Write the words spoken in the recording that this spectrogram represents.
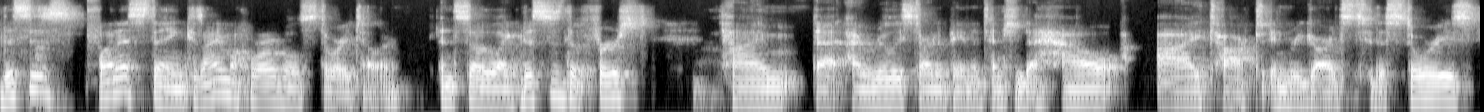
This is funnest thing because I'm a horrible storyteller. And so like this is the first time that I really started paying attention to how I talked in regards to the stories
